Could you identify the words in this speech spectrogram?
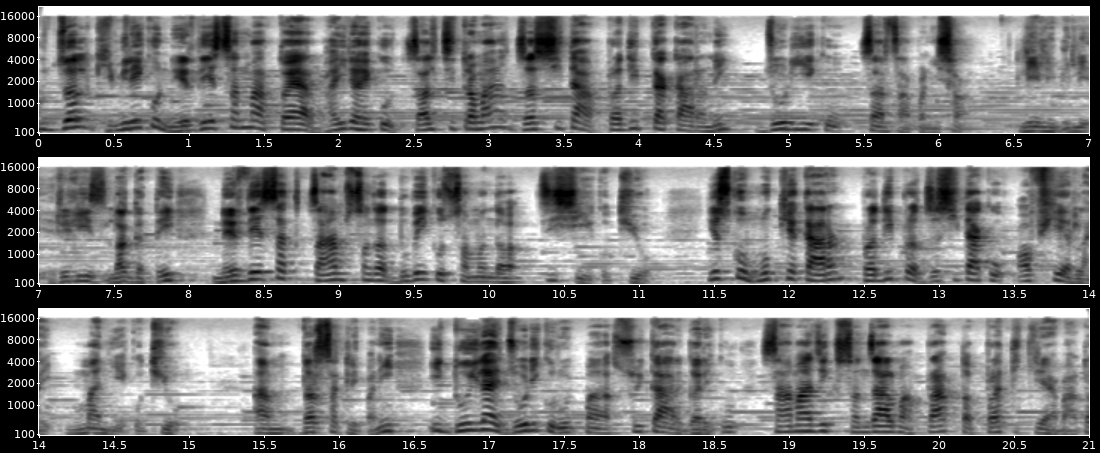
उज्जवल घिमिरेको निर्देशनमा तयार भइरहेको चलचित्रमा जसिता प्रदीपका कारणै जोडिएको चर्चा पनि छ। लिलिबिली रिलिज लगत्तै निर्देशक चामसँग दुवैको सम्बन्ध चिसिएको थियो। यसको मुख्य कारण प्रदीप र जसिताको अफेयरलाई मानिएको थियो। आम दर्शकले पनि यी दुईलाई जोडीको रूपमा स्वीकार गरेको सामाजिक सञ्जालमा प्राप्त प्रतिक्रियाबाट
